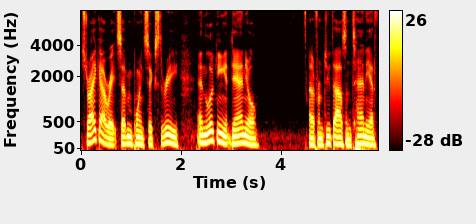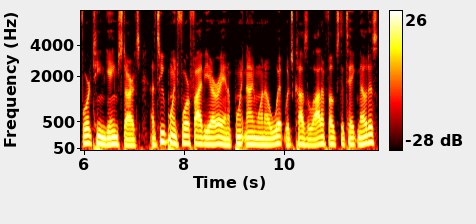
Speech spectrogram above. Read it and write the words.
Strikeout rate 7.63. And looking at Daniel, uh, from 2010. He had 14 game starts, a 2.45 ERA, and a .910 WHIP, which caused a lot of folks to take notice.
